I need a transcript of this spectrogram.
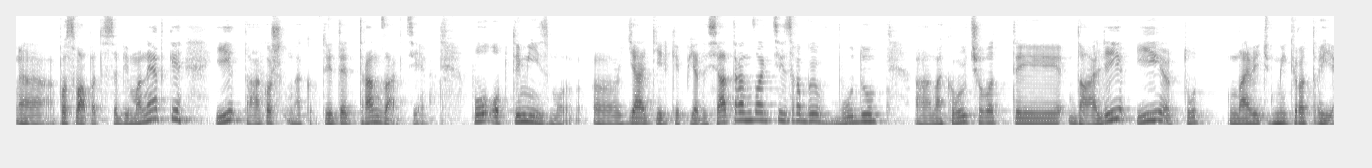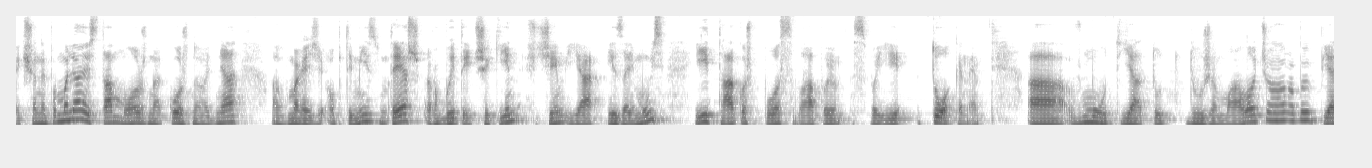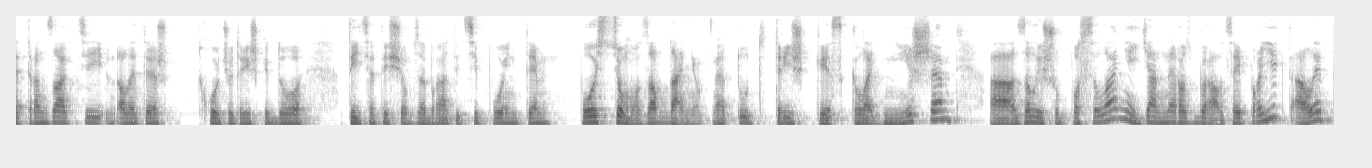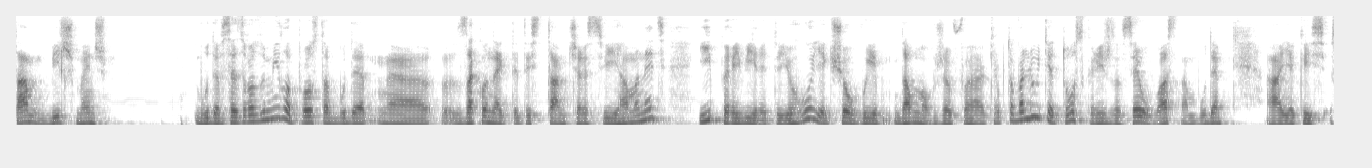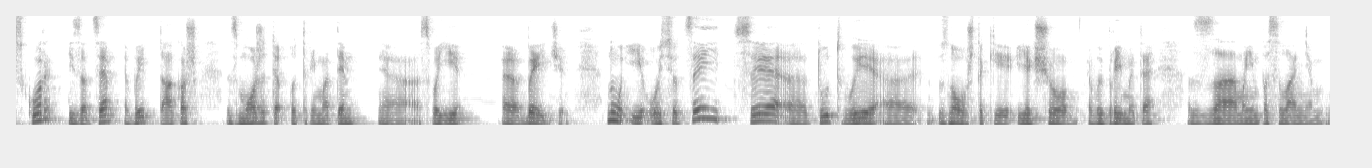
Е, посвапити собі монетки і також накрутити транзакції. По оптимізму е, я тільки 50 транзакцій зробив, буду е, накручувати далі. І тут навіть в мікро 3, якщо не помиляюсь, там можна кожного дня в мережі Оптимізм теж робити чекін, з чим я і займусь, і також посвапую свої токени. А в мут я тут дуже мало чого робив, 5 транзакцій, але теж хочу трішки дотицяти, щоб забрати ці поінти. По ось цьому завданню е, тут трішки складніше. Залишу посилання, я не розбирав цей проєкт, але там більш-менш буде все зрозуміло, просто буде е, законектитись там через свій гаманець і перевірити його. Якщо ви давно вже в е, криптовалюті, то, скоріш за все, у вас там буде е, якийсь скор, і за це ви також зможете отримати е, свої бейджі. Ну і ось оцей це е, тут ви е, знову ж таки, якщо ви приймете за моїм посиланням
